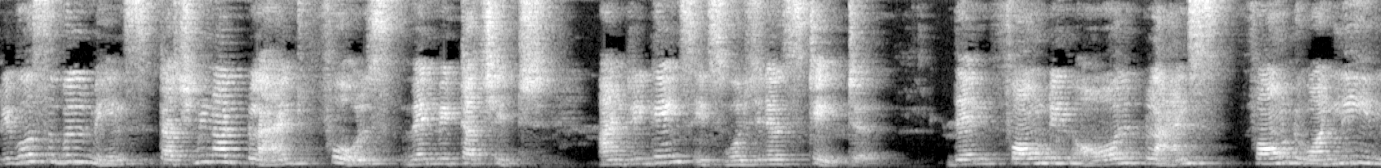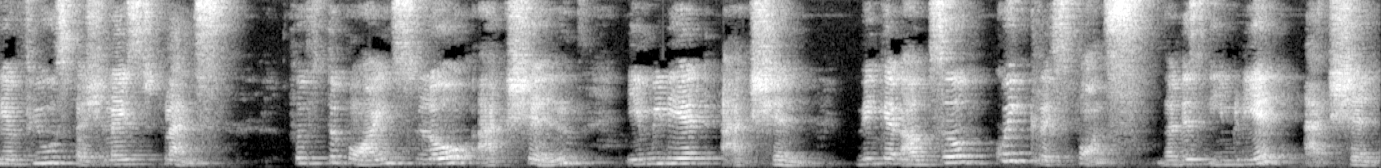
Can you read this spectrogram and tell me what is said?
Reversible means touch me not plant falls when we touch it and regains its original state. Then found in all plants, found only in a few specialized plants. Fifth point, slow action, immediate action. We can observe quick response, that is immediate action.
